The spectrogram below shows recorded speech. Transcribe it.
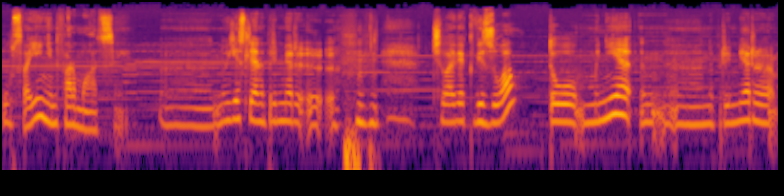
усвоения информации. Э, ну, если я, например, э, человек визуал, то мне, э, например,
